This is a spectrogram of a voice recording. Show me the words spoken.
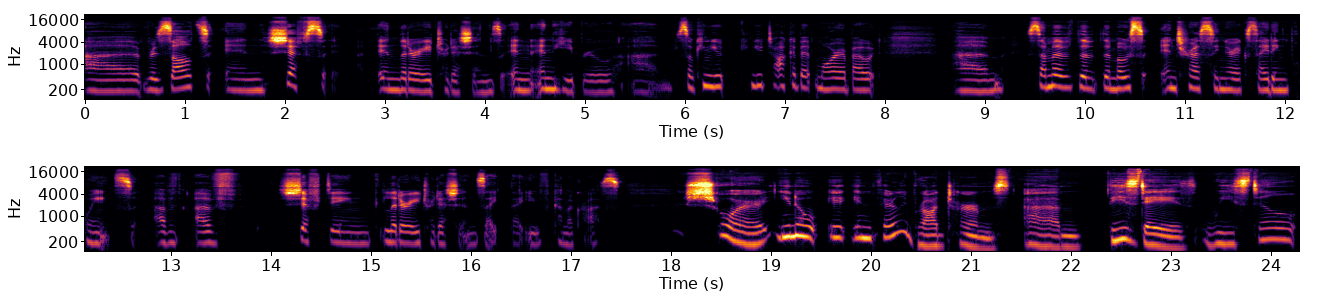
uh, result in shifts in literary traditions in in Hebrew. Um, so can you can you talk a bit more about um, some of the the most interesting or exciting points of of shifting literary traditions that, that you've come across? Sure. You know, in fairly broad terms, um, these days we still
